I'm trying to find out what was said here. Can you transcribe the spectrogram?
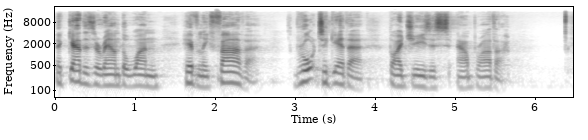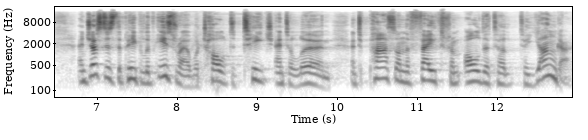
that gathers around the one Heavenly Father, brought together by Jesus, our brother. And just as the people of Israel were told to teach and to learn and to pass on the faith from older to, to younger,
